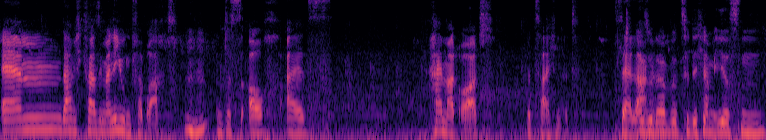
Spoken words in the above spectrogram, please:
Ähm, da habe ich quasi meine Jugend verbracht. Mhm. Und das auch als Heimatort bezeichnet. Sehr lange. Also da würdest du dich am ehesten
